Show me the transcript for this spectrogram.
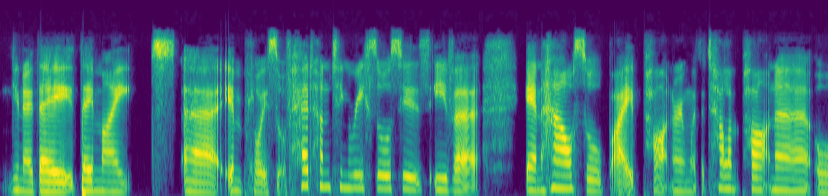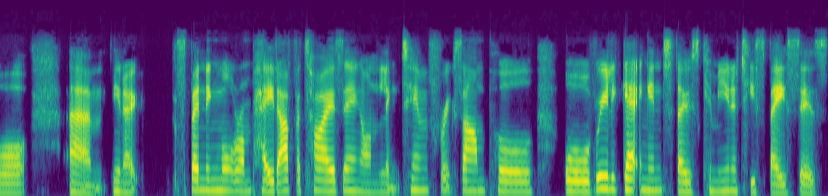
you know they they might uh, employ sort of headhunting resources either in-house or by partnering with a talent partner or um, you know spending more on paid advertising on LinkedIn, for example, or really getting into those community spaces.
